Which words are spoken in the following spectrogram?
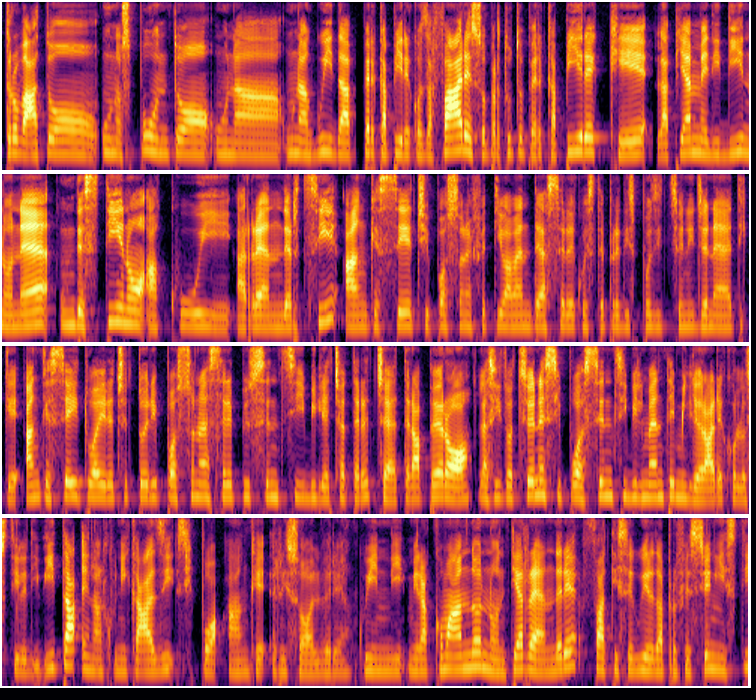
trovato uno spunto, una, una, guida per capire cosa fare e soprattutto per capire che la PMDD non è un destino a cui arrendersi, anche se ci possono effettivamente essere queste predisposizioni genetiche, anche se i tuoi recettori possono essere più sensibili, eccetera, eccetera, però la situazione si può sensibilmente migliorare con lo stile di vita e in alcuni casi si può anche risolvere. Quindi mi raccomando, non ti arrendere, fatti seguire da professionisti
